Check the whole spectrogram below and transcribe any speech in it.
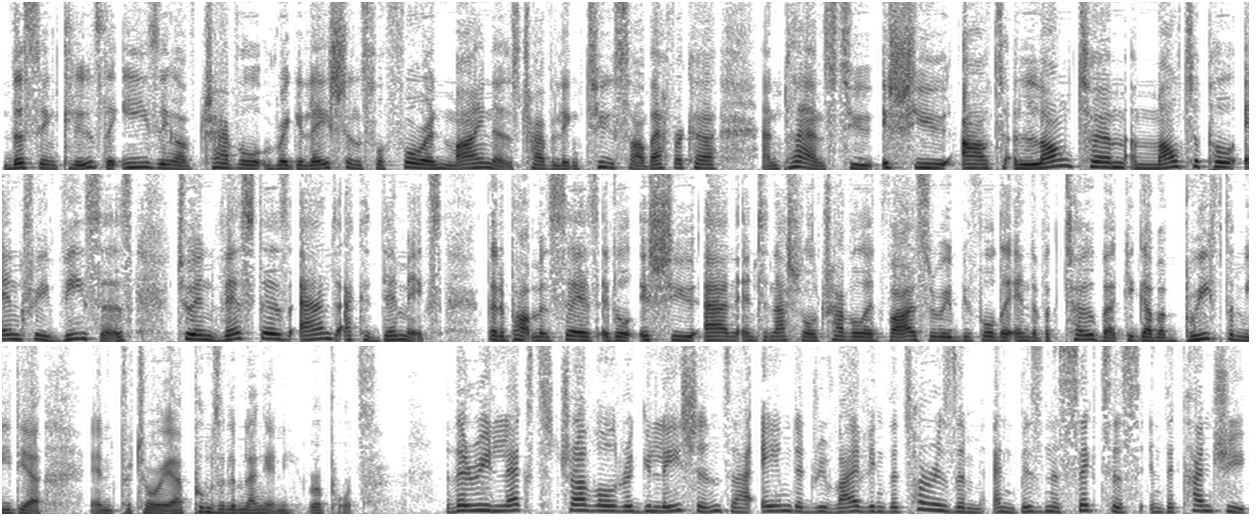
This includes the easing of travel regulations for foreign minors traveling to South Africa and plans to issue out long-term multiple entry visas to investors and academics. The department says it will issue an international travel advisory before the end of October. Gigaba briefed the media in Pretoria. Pumzile Mlangeni reports. The relaxed travel regulations are aimed at reviving the tourism and business sectors in the country.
